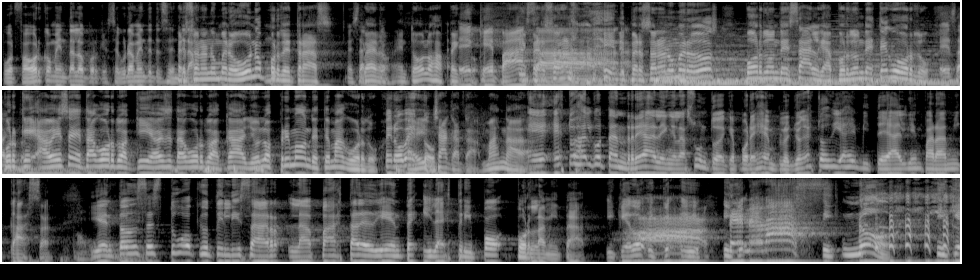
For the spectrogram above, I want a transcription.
por favor, coméntalo porque seguramente te sentirás... Persona número uno por detrás. Exacto. Bueno, en todos los aspectos. Eh, ¿qué pasa? Y persona, número dos, por donde salga, por donde esté gordo. Exacto. Porque a veces está gordo aquí, a veces está gordo acá. Yo lo exprimo donde esté más gordo. Pero, Ahí Beto, chácata, más nada. Eh, esto es algo tan real en el asunto de que, por ejemplo, yo en estos días invité a alguien para mi casa y entonces tuvo que utilizar la pasta de diente y la estripó por la mitad. Y quedó. Y, que- y- y ¡Te me vas! y- no. Y, que,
